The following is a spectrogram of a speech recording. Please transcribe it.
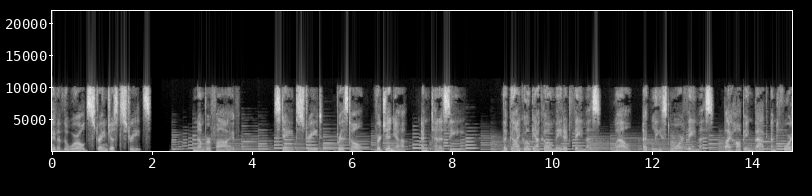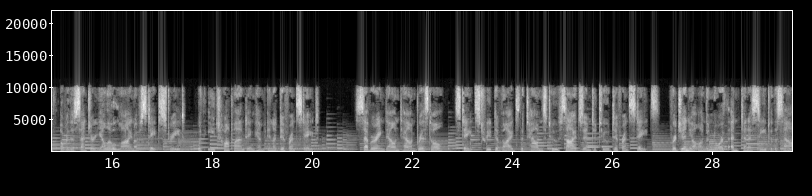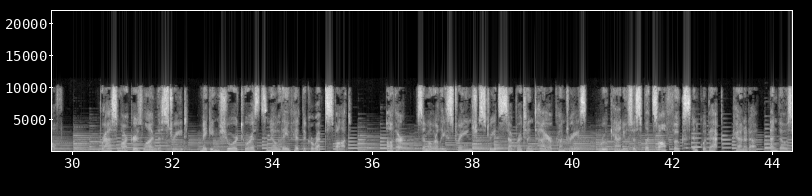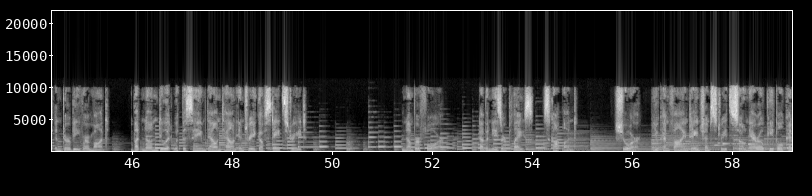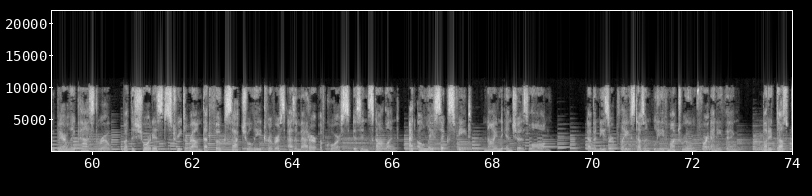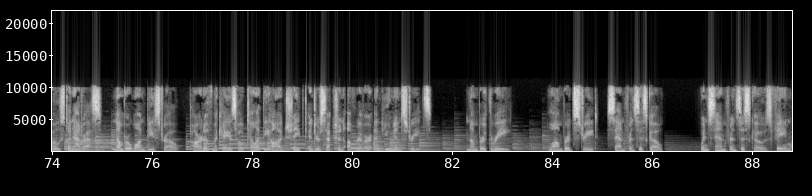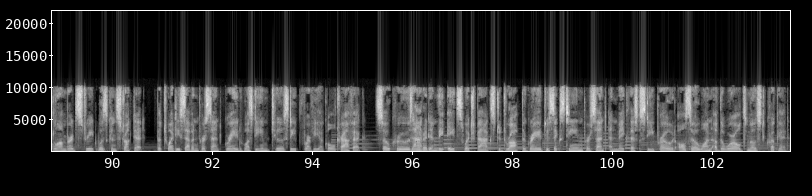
5 of the world's strangest streets. Number 5. State Street, Bristol, Virginia, and Tennessee. The Geico Gecko made it famous, well, at least more famous, by hopping back and forth over the center yellow line of State Street, with each hop landing him in a different state. Severing downtown Bristol, State Street divides the town's two sides into two different states, Virginia on the north and Tennessee to the south. Brass markers line the street, making sure tourists know they've hit the correct spot. Other, similarly strange streets separate entire countries, Rue Canusa splits off folks in Quebec, Canada, and those in Derby, Vermont. But none do it with the same downtown intrigue of State Street. Number 4. Ebenezer Place, Scotland. Sure, you can find ancient streets so narrow people can barely pass through, but the shortest street around that folks actually traverse as a matter of course is in Scotland, at only 6 feet, 9 inches long. Ebenezer Place doesn't leave much room for anything. But it does boast an address, number 1 Bistro, part of McKay's Hotel at the odd-shaped intersection of River and Union Streets. Number 3. Lombard Street, San Francisco. When San Francisco's famed Lombard Street was constructed, the 27% grade was deemed too steep for vehicle traffic, so crews added in the 8 switchbacks to drop the grade to 16% and make this steep road also one of the world's most crooked.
